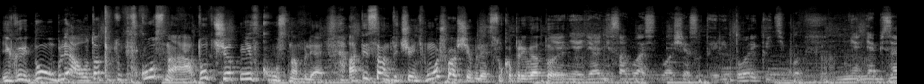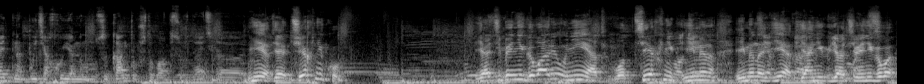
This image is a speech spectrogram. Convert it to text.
и говорить, ну, бля, вот это тут вкусно, а тут что-то невкусно, блядь. А ты сам ты что-нибудь можешь вообще, блядь, сука, приготовить? Не, не, я не согласен вообще с этой риторикой, типа, мне не обязательно быть охуенным музыкантом, чтобы обсуждать. Э, Нет, я технику. Я тебе не говорю, нет, вот техник Окей. именно, именно Техника. нет, я не, я тебе не говорю,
